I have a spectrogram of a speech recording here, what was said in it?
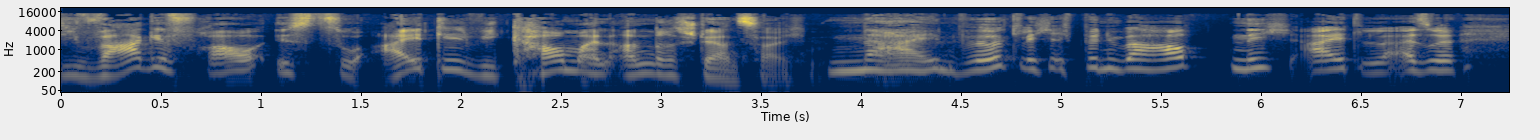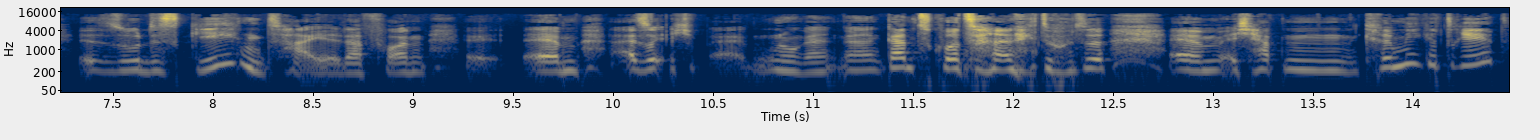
Die Waagefrau ist so eitel wie kaum ein anderes Sternzeichen. Nein, wirklich. Ich bin überhaupt nicht eitel. Also äh, so das Gegenteil davon. Äh, Ähm, also ich äh, nur ganz, kurze Anekdote. Ähm, ich habe einen Krimi gedreht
